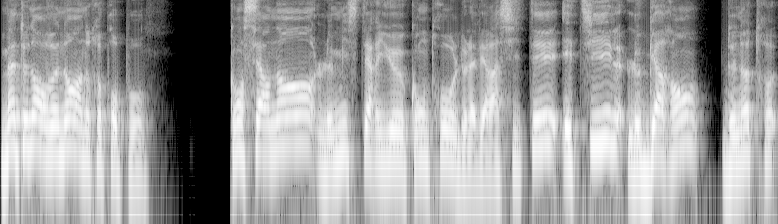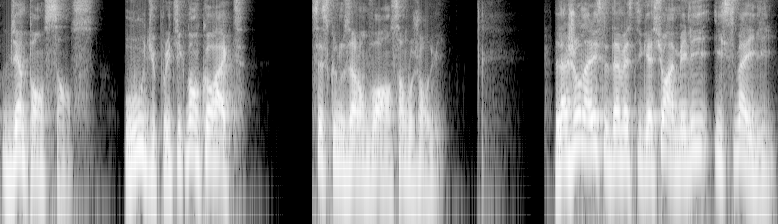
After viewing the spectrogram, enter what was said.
Maintenant revenons à notre propos. Concernant le mystérieux contrôle de la véracité, est-il le garant de notre bien-pensance ou du politiquement correct? C'est ce que nous allons voir ensemble aujourd'hui. La journaliste d'investigation Amélie Ismaili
